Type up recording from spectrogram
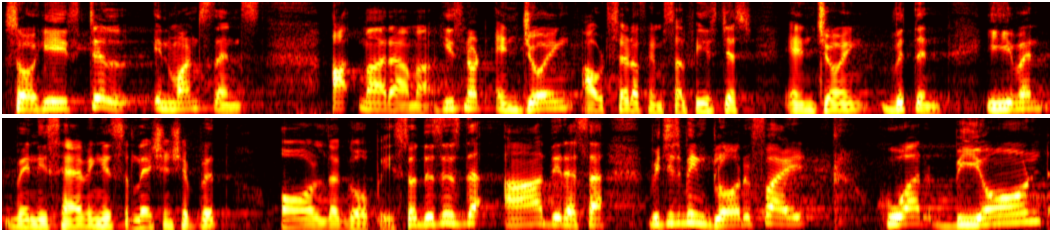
So he is still, in one sense, Atma Rama. He's not enjoying outside of himself, he's just enjoying within, even when he's having his relationship with all the gopis. So, this is the Adirasa which has been glorified who are beyond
